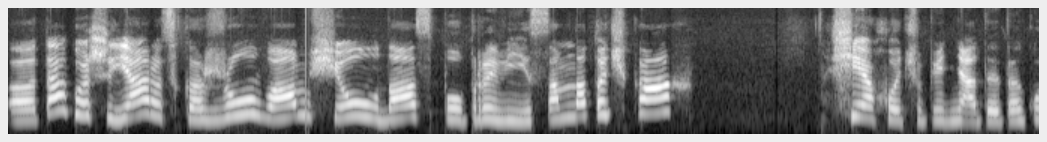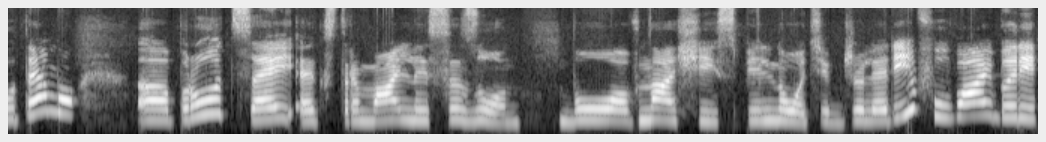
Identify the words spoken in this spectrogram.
Е, Також я розкажу вам, що у нас по привісам на точках. Ще хочу підняти таку тему про цей екстремальний сезон. Бо в нашій спільноті бджолярів у Вайбері е,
